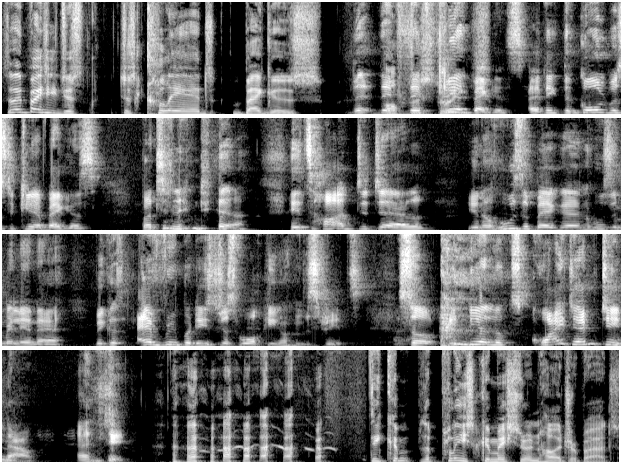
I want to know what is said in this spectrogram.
So they basically just just cleared beggars They, they, off the they cleared streets. beggars. I think the goal was to clear beggars. But in India, it's hard to tell, you know, who's a beggar and who's a millionaire because everybody's just walking on the streets. So India looks quite empty now. And it, The, com- the police commissioner in Hyderabad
